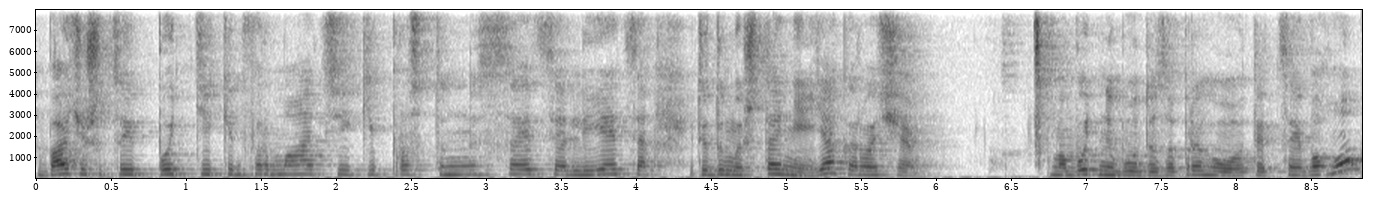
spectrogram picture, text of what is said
бачиш цей потік інформації, який просто несеться, лється, і ти думаєш, та ні, я коротше. Мабуть, не буду запригувати цей вагон,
